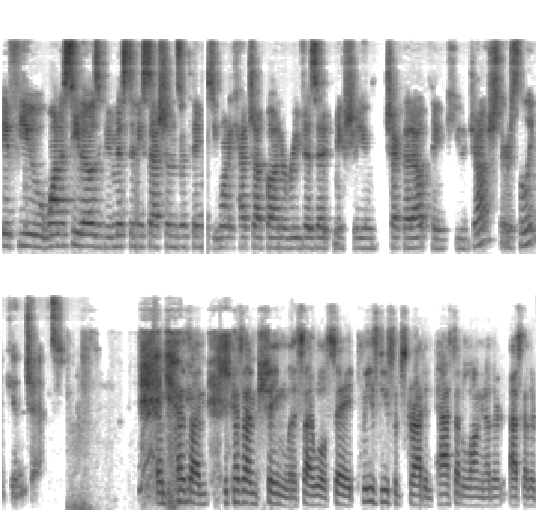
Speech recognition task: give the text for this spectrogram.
if you want to see those, if you missed any sessions or things you want to catch up on or revisit, make sure you check that out. Thank you, Josh. There's the link in the chat. And because I'm because I'm shameless, I will say please do subscribe and pass that along and other ask other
